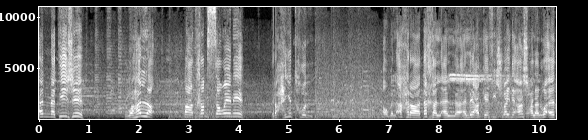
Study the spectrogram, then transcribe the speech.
النتيجة. وهلأ بعد خمس ثواني رح يدخل أو بالأحرى دخل اللاعب كان في شوي نقاش على الوقت.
